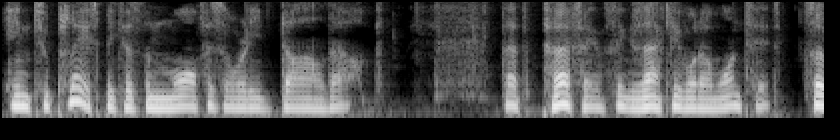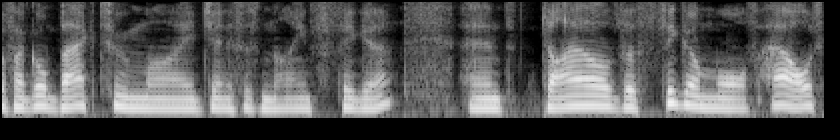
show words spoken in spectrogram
into place because the morph is already dialed up. That's perfect. That's exactly what I wanted. So if I go back to my Genesis 9 figure and dial the figure morph out,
